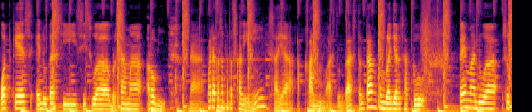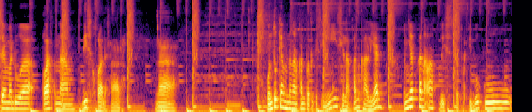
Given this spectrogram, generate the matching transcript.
podcast edukasi siswa bersama Robi. Nah, pada kesempatan kali ini saya akan membahas tuntas tentang pembelajaran satu tema 2, subtema 2, kelas 6 di sekolah dasar. Nah, untuk yang mendengarkan podcast ini, silakan kalian menyiapkan alat tulis seperti buku,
